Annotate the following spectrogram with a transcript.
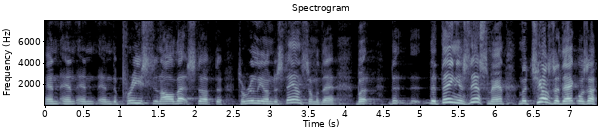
and, and, and, and the priests and all that stuff to, to really understand some of that. But the, the, the thing is this, man Melchizedek was a,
